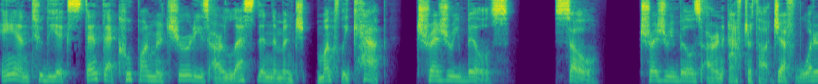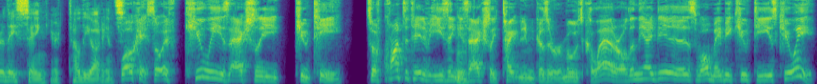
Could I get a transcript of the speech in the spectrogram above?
And to the extent that coupon maturities are less than the monthly cap, Treasury bills. So treasury bills are an afterthought. Jeff, what are they saying here? Tell the audience. Well, okay. So if QE is actually QT, so if quantitative easing mm. is actually tightening because it removes collateral, then the idea is, well, maybe QT is QE.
